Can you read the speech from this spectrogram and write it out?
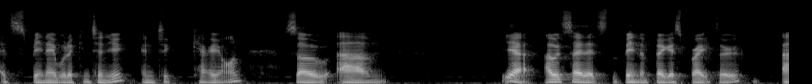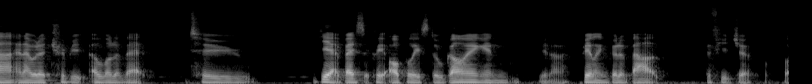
it's been able to continue and to carry on. So, um, yeah, I would say that's been the biggest breakthrough, uh, and I would attribute a lot of that to, yeah, basically Opoly still going and you know feeling good about the future for, for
